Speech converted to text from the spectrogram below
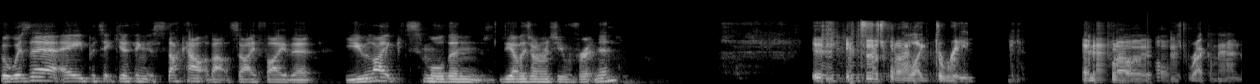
But was there a particular thing that stuck out about sci-fi that you liked more than the other genres you've written in? it's just what I like to read, and that's what I would always recommend.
